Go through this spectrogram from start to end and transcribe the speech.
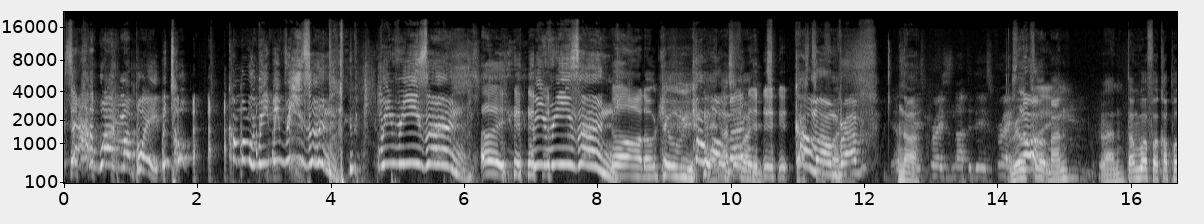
Say I had a word with my boy. We talk. Come on, we we reasoned. We reasoned. Hey! We reasoned. oh, don't kill me. Come on, That's man. funny. Come too on, funny. bruv. No, Today's price is not today's price. real No. talk, man. Man, done well for a couple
